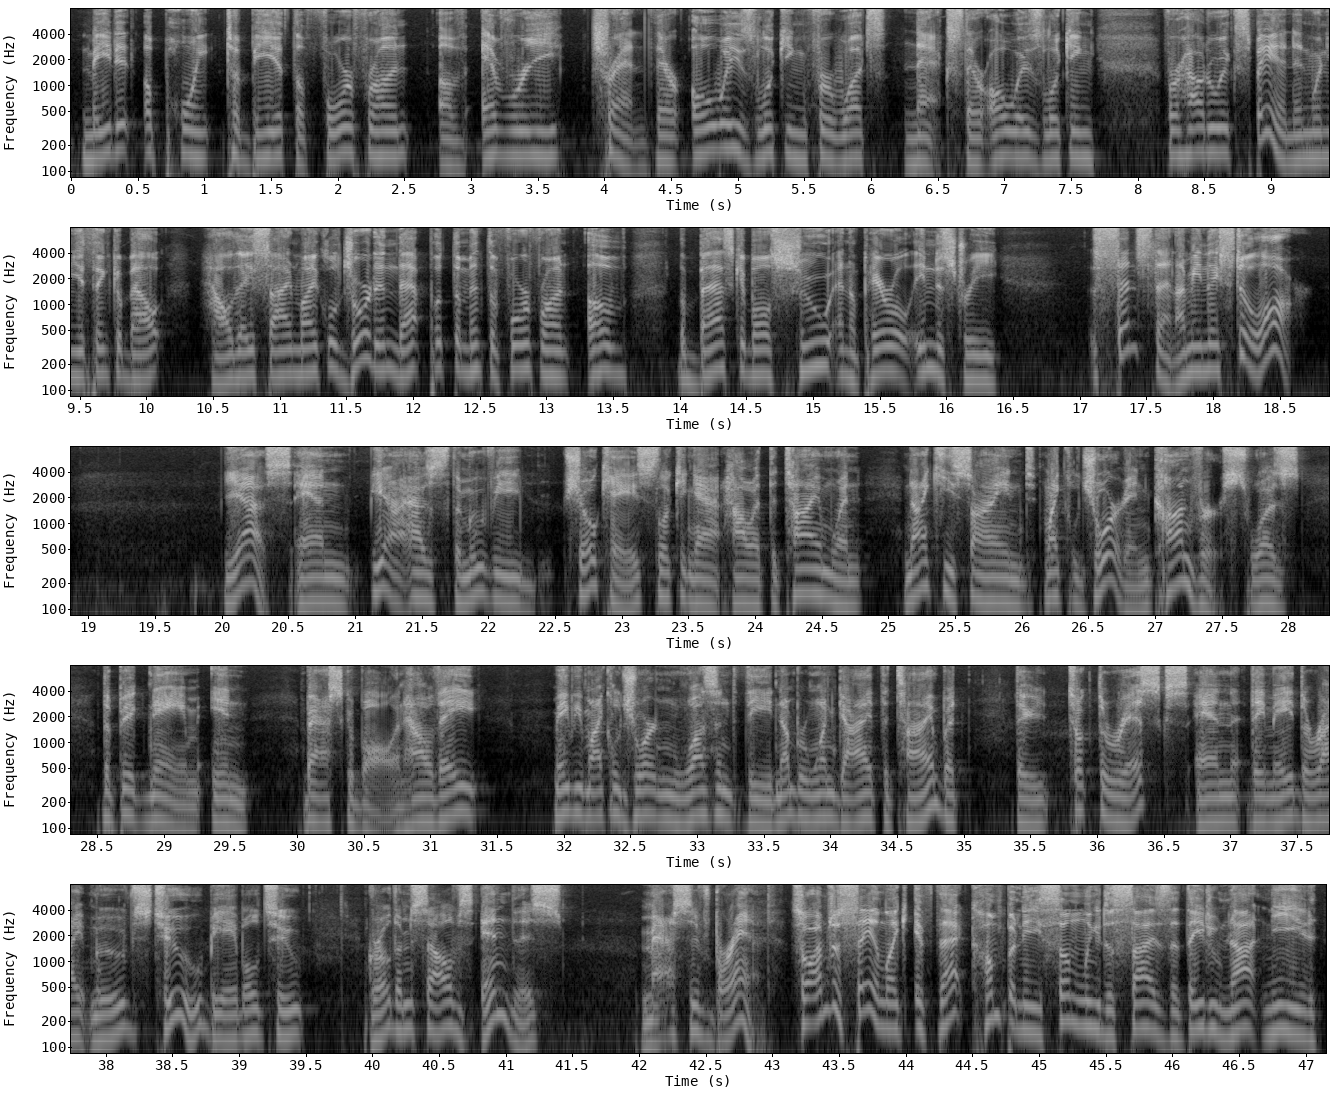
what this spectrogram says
made it a point to be at the forefront of every trend. They're always looking for what's next. They're always looking for how to expand. And when you think about how they signed Michael Jordan, that put them at the forefront of the basketball shoe and apparel industry since then. I mean, they still are. Yes, and yeah, as the movie showcased, looking at how at the time when Nike signed Michael Jordan, Converse was the big name in basketball, and how they maybe Michael Jordan wasn't the number one guy at the time, but they took the risks and they made the right moves to be able to grow themselves in this massive brand. So I'm just saying, like, if that company suddenly decides that they do not need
